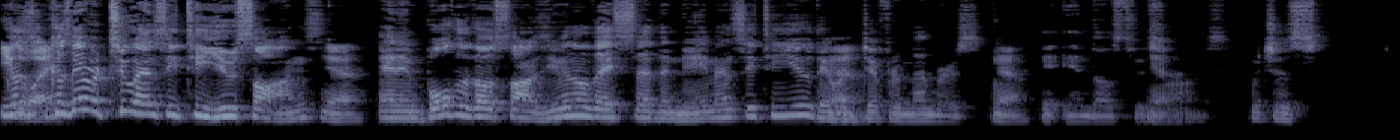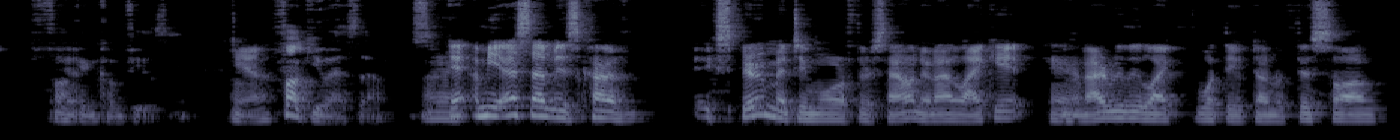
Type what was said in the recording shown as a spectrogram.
Either way, because there were two NCTU songs, yeah, and in both of those songs, even though they said the name NCTU, they were different members yeah, in, in those two Yeah. songs, which is fucking confusing. yeah. Fuck you, SM. Right. Yeah, I mean, SM is kind of experimenting more with their sound, and I like it. And I really like what they've done with this song.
